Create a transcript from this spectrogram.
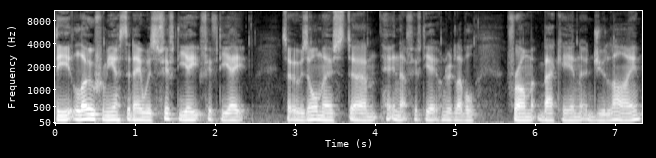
The low from yesterday was 58.58, so it was almost um, hitting that 5800 level from back in July,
